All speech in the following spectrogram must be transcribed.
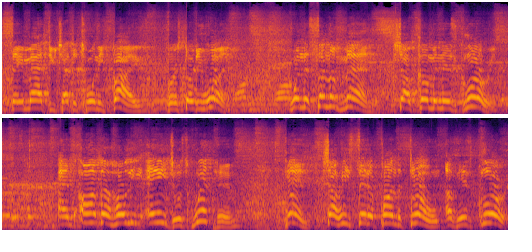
St. Matthew chapter 25, verse 31. When the Son of Man shall come in his glory, and all the holy angels with him, then shall he sit upon the throne of his glory.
